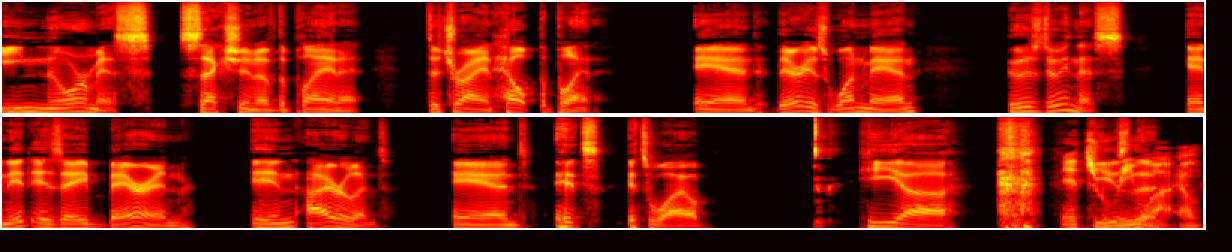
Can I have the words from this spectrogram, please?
enormous section of the planet to try and help the planet. And there is one man who's doing this, and it is a baron in Ireland, and it's it's wild. He uh It's He's the-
